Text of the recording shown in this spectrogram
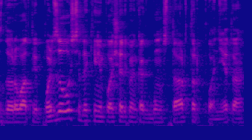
Здорово. А ты пользовался такими площадками, как Boomstarter, Планета?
